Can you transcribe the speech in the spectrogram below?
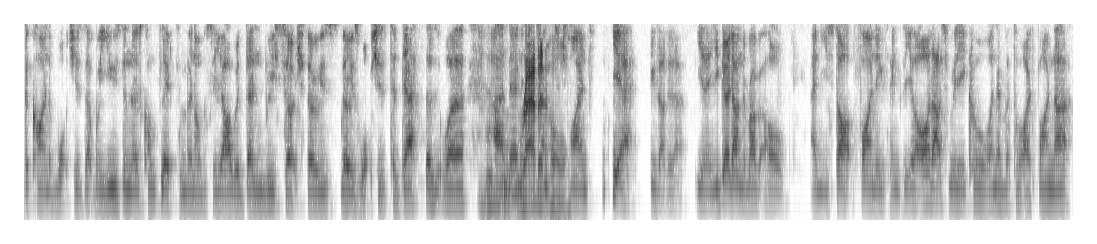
the kind of watches that were used in those conflicts, and then obviously I would then research those those watches to death, as it were, and then Rabbit hole. To try and, yeah, exactly that. You know, you go down the rabbit hole and you start finding things that you're like, oh, that's really cool. I never thought I'd find that.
